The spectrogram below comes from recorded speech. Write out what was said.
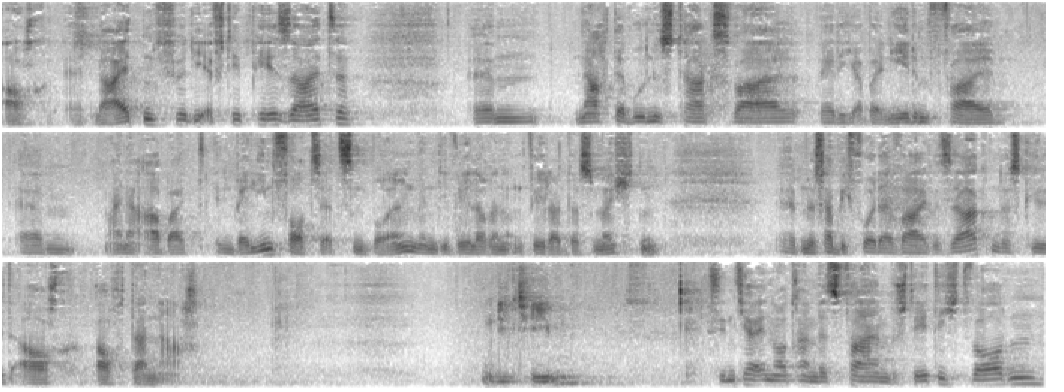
auch äh, leiten für die FDP-Seite. Ähm, nach der Bundestagswahl werde ich aber in jedem Fall ähm, meine Arbeit in Berlin fortsetzen wollen, wenn die Wählerinnen und Wähler das möchten. Ähm, das habe ich vor der Wahl gesagt und das gilt auch, auch danach. Und die Themen? Sind ja in Nordrhein-Westfalen bestätigt worden.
